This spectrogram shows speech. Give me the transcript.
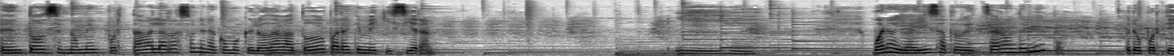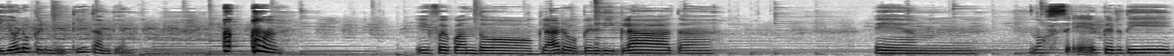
Entonces no me importaba la razón, era como que lo daba todo para que me quisieran. Y bueno, y ahí se aprovecharon de mí, pero porque yo lo permití también. y fue cuando, claro, perdí plata. Em, no sé, perdí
